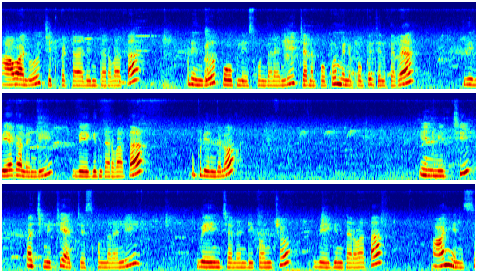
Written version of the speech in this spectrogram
ఆవాలు చిట్టుపెట్టాడిన తర్వాత ఇప్పుడు ఇందులో పోపులు వేసుకుంటారండి. శనగపప్పు మినపప్పు జీలకర్ర. ఇది వేగాలండి. వేగిన తర్వాత ఇప్పుడు ఇందులో ఎండుమిర్చి పచ్చిమిర్చి యాడ్ చేసుకుందారండి వేయించాలండి కొంచెం. వేగిన తర్వాత ఆనియన్స్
